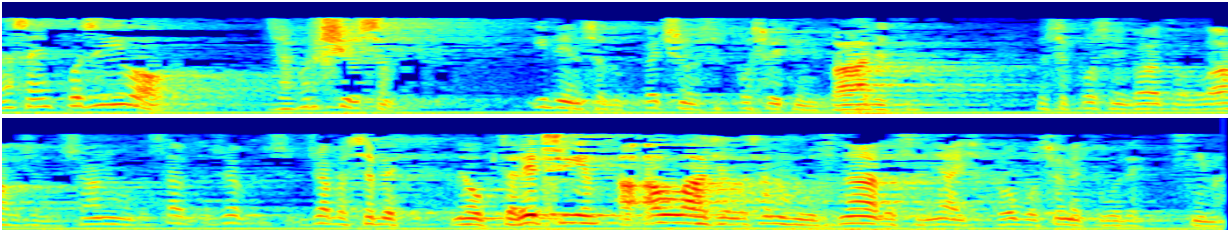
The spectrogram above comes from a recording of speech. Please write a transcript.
Ja sam ih pozivao. Završio sam. Idem sad u pećinu, se posvetim badetu da se posljednji bavati Allahu Đelešanu, da sad džaba sebe ne opterećujem, a Allah Đelešanu zna da sam ja isprobao sve metode s njima.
